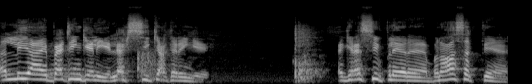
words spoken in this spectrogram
अली आए बैटिंग के लिए। लेट्स सी क्या करेंगे। एग्रेसिव प्लेयर हैं, बना सकते हैं।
